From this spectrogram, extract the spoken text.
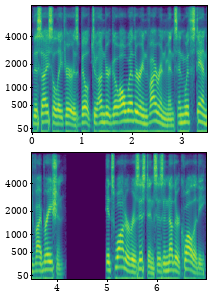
this isolator is built to undergo all-weather environments and withstand vibration. Its water resistance is another quality.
